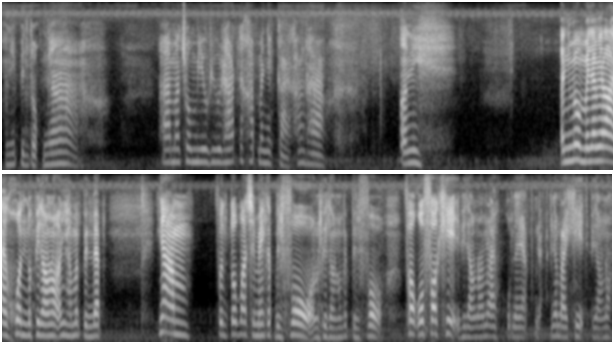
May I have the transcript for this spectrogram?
อันนี้เป็นดอกง่าพามาชมวิวทิวทัศน์นะครับบรรยากาศข้างทาง อันนี้ อันนี้มันไม่ได้ไมีหลายคนนพี่น้องเนาะอันนี้มันเป็นแบบยามฝนตกมาใช่ไหมก็เป็นฟอนพี่น้องเนาะไม่เป็นฟอฟอก็ฟอเขตพี่น้องเนาะไม่ลายกลุ่มเนี่ยเนี่ยยหลายเขตพี่น้องเนาะ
